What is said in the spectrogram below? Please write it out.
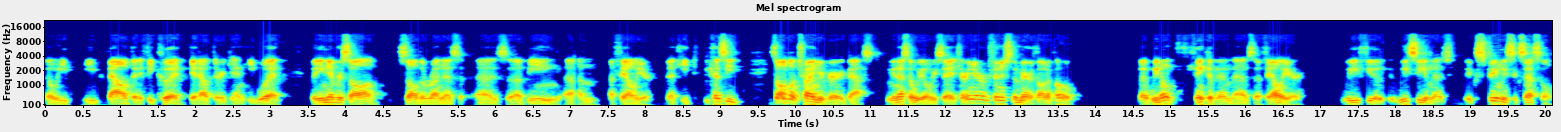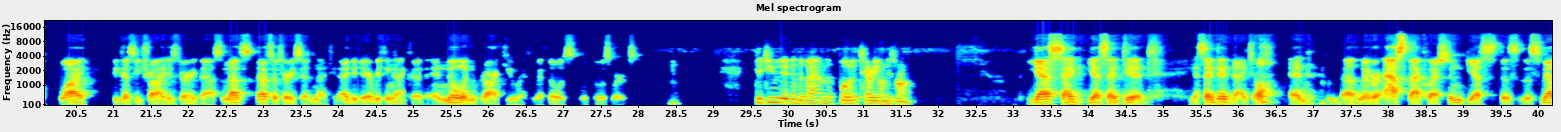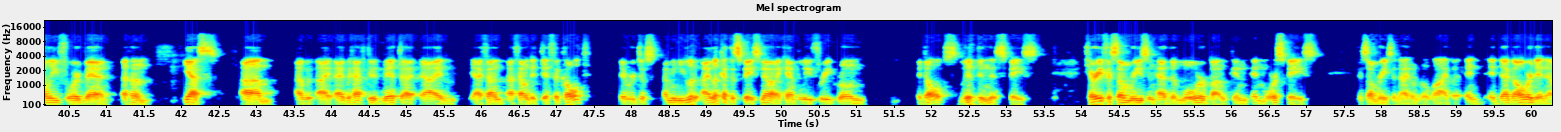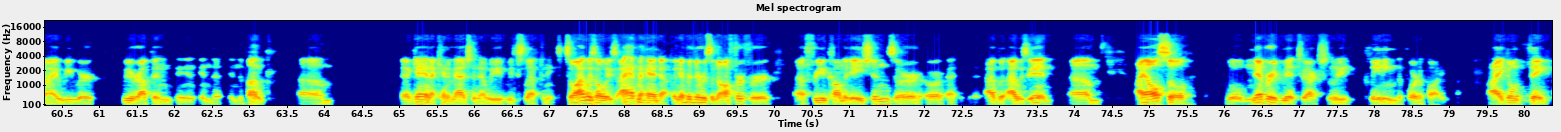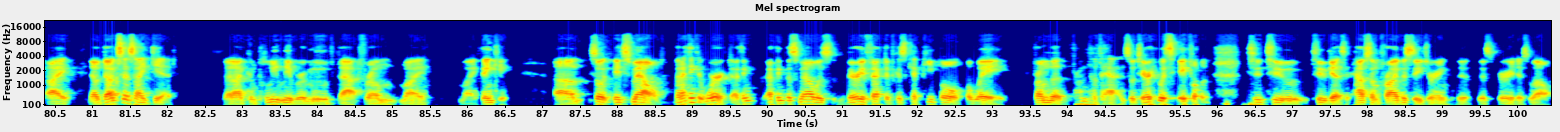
Though he he vowed that if he could get out there again, he would. But he never saw saw the run as as uh, being um, a failure. That he because he it's all about trying your very best. I mean, that's what we always say. Terry never finished the marathon of hope but we don't think of him as a failure. We feel we see him as extremely successful. Why? Because he tried his very best, and that's that's what Terry said in 19. I did everything I could, and no one would argue with, with those with those words. Did you live in the van that followed Terry on his run? Yes, I yes I did. Yes, I did, Nigel. And uh, whoever asked that question, yes, the, the smelly Ford van. Uh-huh. Yes, um, I, w- I, would I would have to admit I, I, I, found, I found it difficult. There were just, I mean, you look, I look at the space now and I can't believe three grown adults lived in this space. Terry, for some reason, had the lower bunk and, and more space for some reason. I don't know why, but and, and Doug Alward and I, we were we were up in in, in the in the bunk. Um, again, I can't imagine that we we slept in it. So I was always I had my hand up whenever there was an offer for uh, free accommodations or or uh, I, w- I was in. Um, I also will never admit to actually cleaning the porta potty. I don't think I now Doug says I did, but I completely removed that from my my thinking. Um, so it, it, smelled, but I think it worked. I think I think the smell was very effective because it kept people away from the from the vat, and so Terry was able to to to get have some privacy during the, this period as well.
